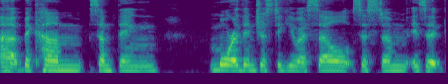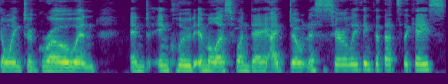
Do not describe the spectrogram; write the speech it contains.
uh, become something more than just a USL system? Is it going to grow and and include MLS one day? I don't necessarily think that that's the case.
